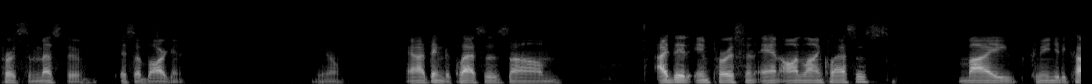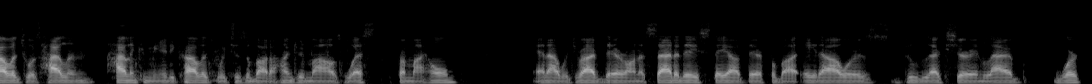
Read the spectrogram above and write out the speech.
per semester, it's a bargain. You know, and I think the classes um, I did in person and online classes. My community college was Highland Highland Community College, which is about hundred miles west from my home. And I would drive there on a Saturday, stay out there for about eight hours, do lecture and lab work,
